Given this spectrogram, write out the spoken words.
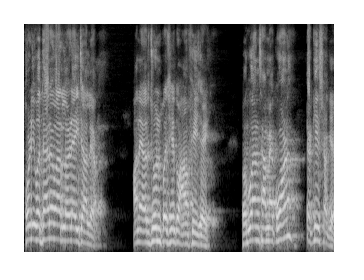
થોડી વધારે વાર લડાઈ ચાલે. અને અર્જુન પછી તો હાંફી જાય. ભગવાન સામે કોણ? ટકી શકે.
